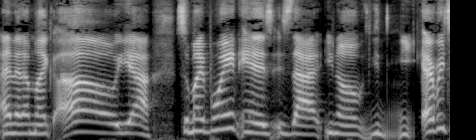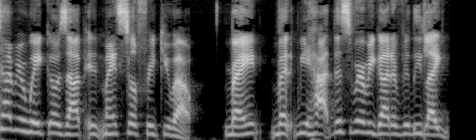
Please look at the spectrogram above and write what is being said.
And then I'm like, oh yeah. So my point is, is that you know, every time your weight goes up, it might still freak you out right? But we had this is where we got to really like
